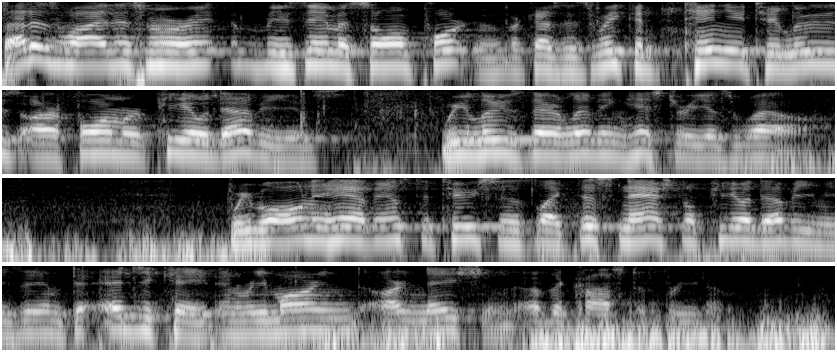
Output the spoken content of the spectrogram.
That is why this museum is so important, because as we continue to lose our former POWs, we lose their living history as well. We will only have institutions like this National POW Museum to educate and remind our nation of the cost of freedom.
